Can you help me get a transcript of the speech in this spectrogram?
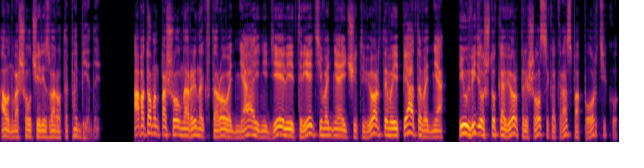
а он вошел через ворота победы. А потом он пошел на рынок второго дня и недели, и третьего дня, и четвертого, и пятого дня, и увидел, что ковер пришелся как раз по портику,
